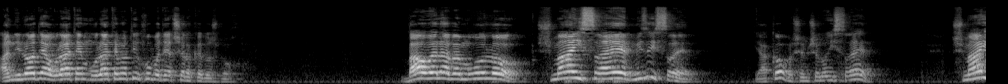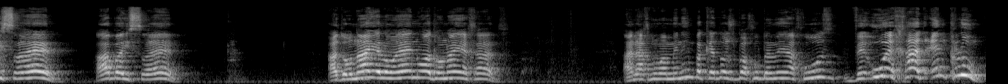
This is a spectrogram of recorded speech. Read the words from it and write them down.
אני לא יודע, אולי אתם, אולי אתם לא תלכו בדרך של הקדוש ברוך הוא. באו אליו ואמרו לו, שמע ישראל, מי זה ישראל? יעקב, השם שלו ישראל. שמע ישראל, אבא ישראל. אדוני אלוהינו, אדוני אחד. אנחנו מאמינים בקדוש ברוך הוא במאה אחוז, והוא אחד, אין כלום.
